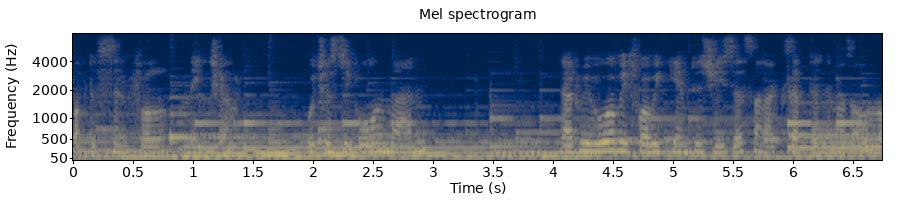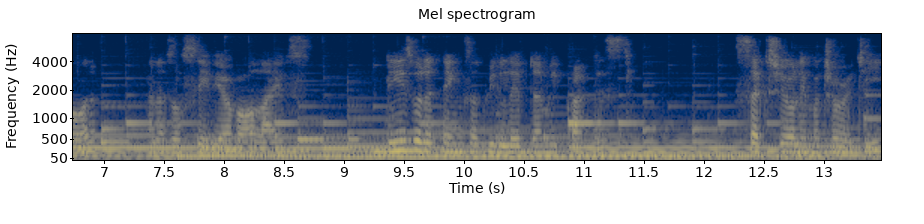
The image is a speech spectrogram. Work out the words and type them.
of the sinful nature, which is the old man that we were before we came to Jesus and accepted him as our Lord and as our Savior of our lives. These were the things that we lived and we practiced. Sexual immaturity,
